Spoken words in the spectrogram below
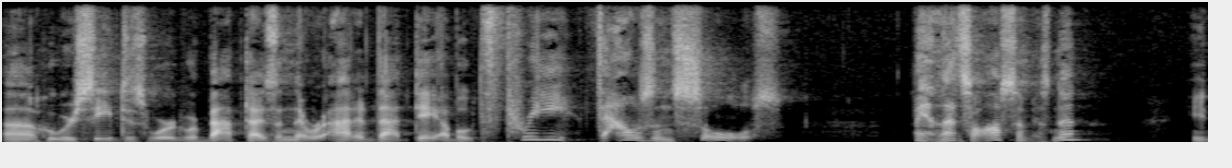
uh, who received his word were baptized, and there were added that day about 3,000 souls. Man, that's awesome, isn't it? You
